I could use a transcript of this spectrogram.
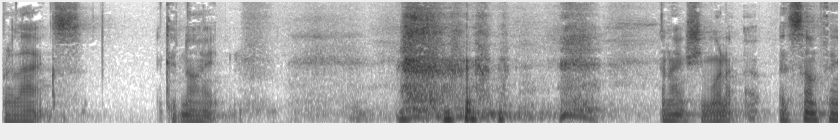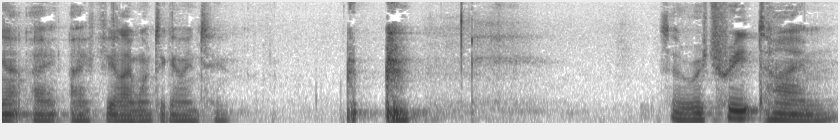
relax, good night. and actually, when I, it's something I, I feel I want to go into. so, retreat time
